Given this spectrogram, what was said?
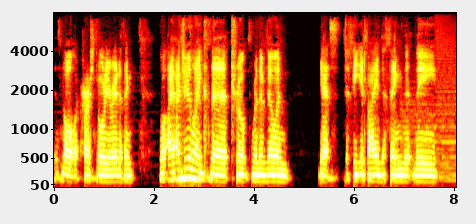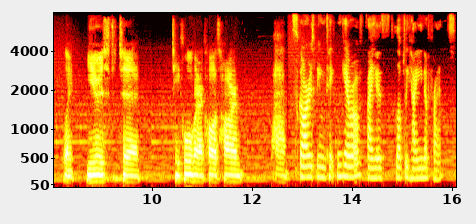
It's not like her story or anything. Well, I, I do like the trope where the villain gets defeated by the thing that they like used to take over and cause harm. Um, Scar is being taken care of by his lovely hyena friends.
